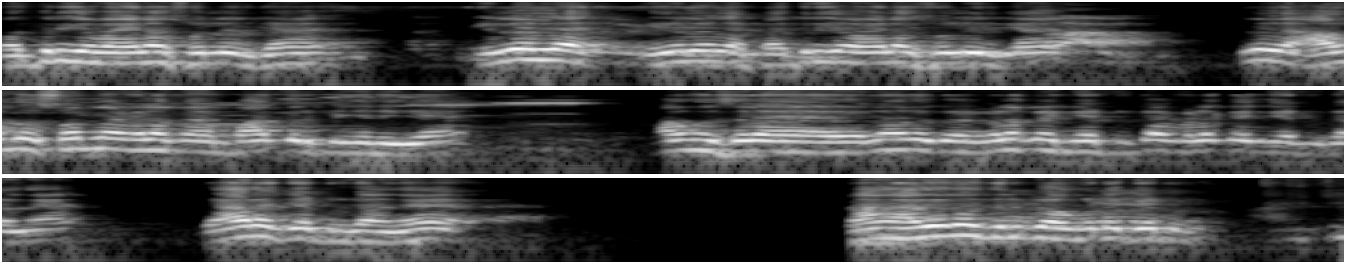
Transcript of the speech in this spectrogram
பத்திரிகை வாயிலாக சொல்லியிருக்கேன். இல்லை இல்லை இல்லை இல்லை பத்திரிகை வாயிலாக சொல்லியிருக்கேன். இல்லை இல்லை அவங்க சொன்ன விளக்கம் பார்த்துருப்பீங்க நீங்கள் அவங்க சில எல்லாருக்கும் விளக்கம் கேட்டிருக்காங்க விளக்கம் கேட்டிருக்காங்க. யாரை கேட்டிருக்காங்க? நாங்கள் அதே தான் திருப்பி அவங்ககிட்ட கேட்டு அஞ்சு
